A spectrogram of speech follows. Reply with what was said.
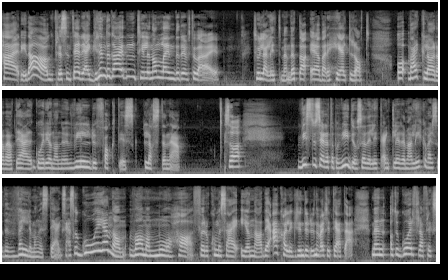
Her i dag presenterer jeg Gründerguiden til en online-bedrift til deg. Tuller litt, men dette er bare helt rått. Og vær klar over at det jeg går gjennom nå, vil du faktisk laste ned. Så hvis du ser dette på video, så er det litt enklere, men likevel så er det veldig mange steg. Så jeg skal gå igjennom hva man må ha for å komme seg gjennom det jeg kaller gründeruniversitetet. Men at du går fra f.eks.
